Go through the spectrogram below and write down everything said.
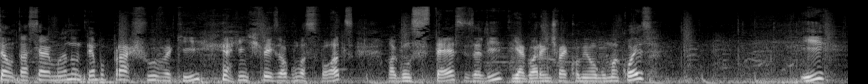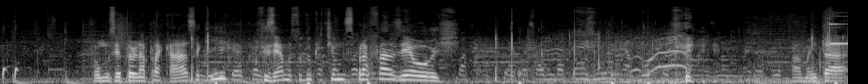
Então, tá se armando um tempo pra chuva aqui. A gente fez algumas fotos, alguns testes ali. E agora a gente vai comer alguma coisa. E vamos retornar pra casa que fizemos tudo o que tínhamos pra fazer hoje. A mãe tá,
